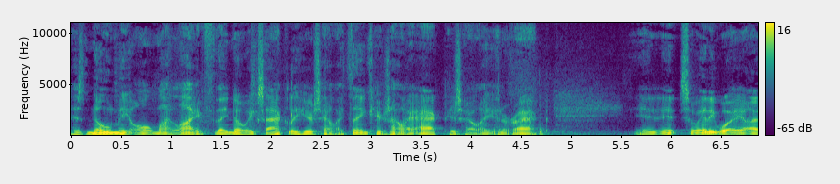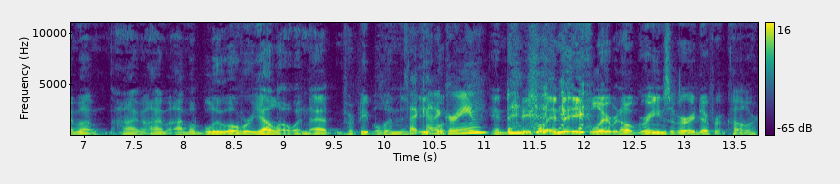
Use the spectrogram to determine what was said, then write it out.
has known me all my life. They know exactly here's how I think, here's how I act, here's how I interact. And it, so anyway, I'm a I'm, I'm I'm a blue over yellow, and that for people in Is that kinda green? and the people into equilibrium. No, green's a very different color,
